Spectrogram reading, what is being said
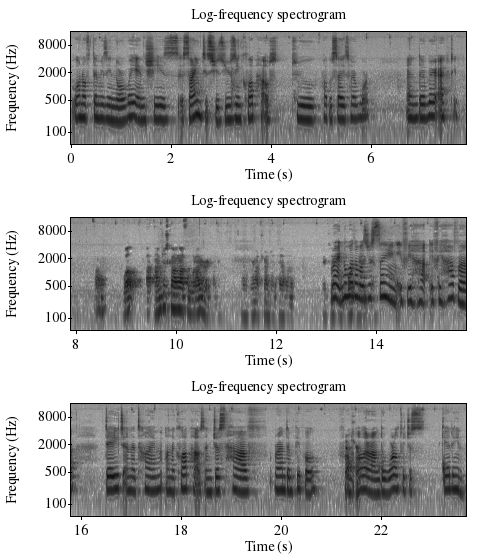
one of them is in Norway and she's a scientist. She's using Clubhouse to publicize her work, and they're very active. All right. Well, I, I'm just going off of what I heard, honey. We're not trying to have a. Right. No, what I was just saying, if you have if you have a date and a time on a clubhouse and just have random people from Yeah, sure. all around the world to just get in.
